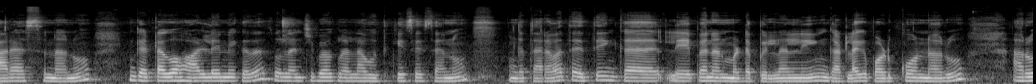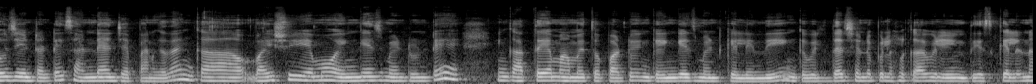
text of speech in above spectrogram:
ఆరేస్తున్నాను. ఇంకా ఎట్లాగో హాలిడేనే కదా సో లంచ్ బ్యాగ్లు అలా ఉతికేసేసాను. ఇంకా తర్వాత అయితే ఇంకా లేపాను అనమాట పిల్లల్ని. ఇంకా అట్లాగే పడుకున్నారు ఆ రోజు ఏంటంటే సండే అని చెప్పాను కదా ఇంకా వయసు ఏమో ఎంగేజ్మెంట్ ఉంటే ఇంకా అత్తయ్య మామయ్యతో పాటు ఇంకా ఎంగేజ్మెంట్కి వెళ్ళింది. ఇంకా వీళ్ళిద్దరు చిన్నపిల్లలుగా వీళ్ళని తీసుకెళ్ళిన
